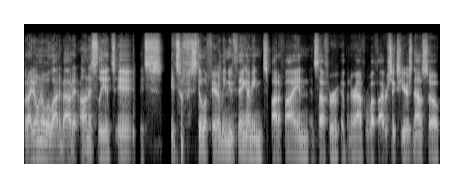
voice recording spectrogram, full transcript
but I don't know a lot about it. Honestly, it's it, it's it's a, still a fairly new thing. I mean, Spotify and, and stuff are, have been around for what five or six years now, so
